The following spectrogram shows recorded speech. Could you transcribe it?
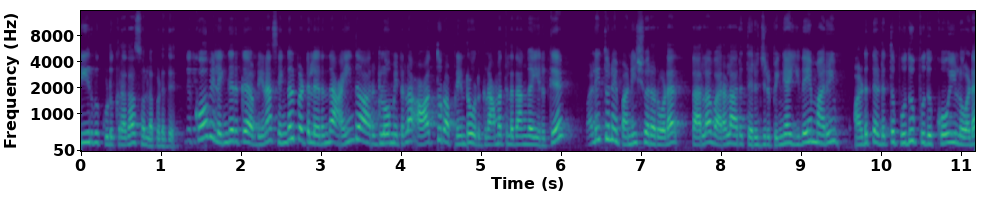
தீர்வு கொடுக்குறதா சொல்லப்படுது. இந்த கோவில் எங்கே இருக்குது அப்படின்னா செங்கல்பட்டுலேருந்து ஐந்து ஆறு கிலோமீட்டரில் ஆத்தூர் அப்படின்ற ஒரு கிராமத்தில் தாங்க இருக்குது வழித்துணை பனீஸ்வரரோட தல வரலாறு தெரிஞ்சிருப்பீங்க. இதே மாதிரி அடுத்தடுத்து புது புது கோயிலோட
